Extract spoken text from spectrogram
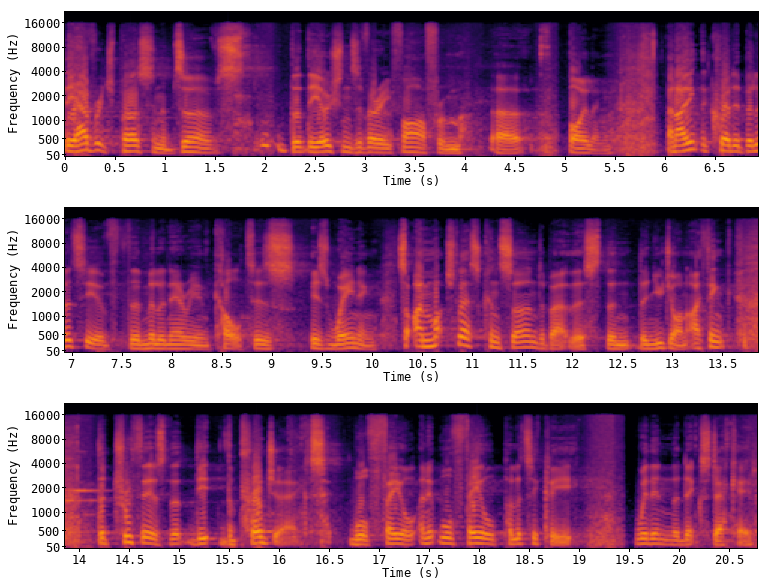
the average person observes that the oceans are very far from uh, boiling. And I think the credibility of the millenarian cult is, is waning. So I'm much less concerned about this than, than you, John. I think the truth is that the, the project will fail, and it will fail politically within the next decade.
